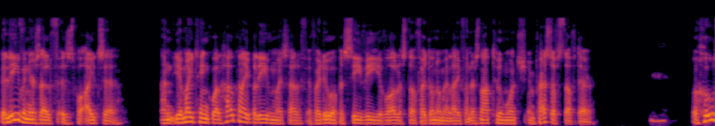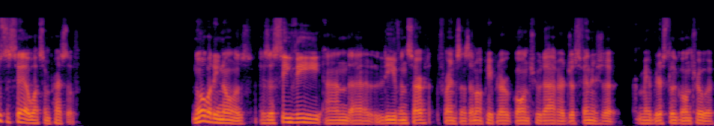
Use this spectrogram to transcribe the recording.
believe in yourself is what I'd say. And you might think, well, how can I believe in myself if I do up a CV of all the stuff I've done in my life and there's not too much impressive stuff there? Mhm. But who's to say what's impressive? Nobody knows. Is a CV and a Leaving Cert, for instance, I know people are going through that or just finished it, or maybe they're still going through it.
